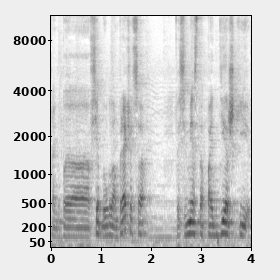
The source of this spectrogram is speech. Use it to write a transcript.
как бы все по углам прячутся, то есть вместо поддержки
